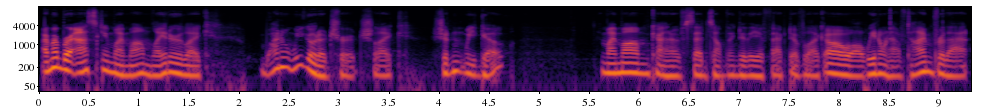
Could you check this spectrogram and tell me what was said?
I remember asking my mom later, like, why don't we go to church? Like, shouldn't we go? My mom kind of said something to the effect of, like, oh, well, we don't have time for that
